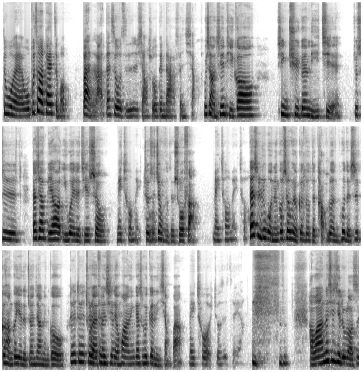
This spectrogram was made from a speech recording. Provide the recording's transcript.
对，我不知道该怎么办啦，但是我只是想说跟大家分享。我想先提高兴趣跟理解，就是大家不要一味的接受，没错没错，就是政府的说法。没错，没错。但是如果能够社会有更多的讨论，或者是各行各业的专家能够对对出来分析的话，应该是会更理想吧？没错，就是这样。好啊，那谢谢卢老师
